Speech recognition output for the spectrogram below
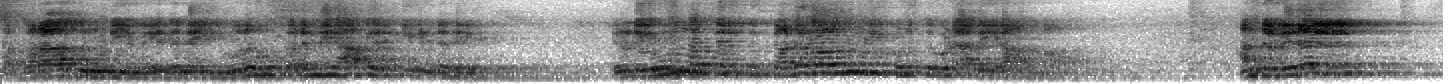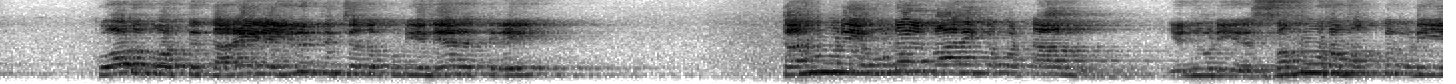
அல்லாஹ் வேதனை இவ்வளவு கடுமையாக இருக்கின்றது. என்னுடைய உள்ளத்திற்கு கடுகளவும் நீ கொடுத்து விடாதே யா அந்த விரல் கோடு போட்டு தரையில இழுத்து செல்லக்கூடிய நேரத்திலே தன்னுடைய உடல் பாதிக்கப்பட்டாலும் என்னுடைய சமூக மக்களுடைய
